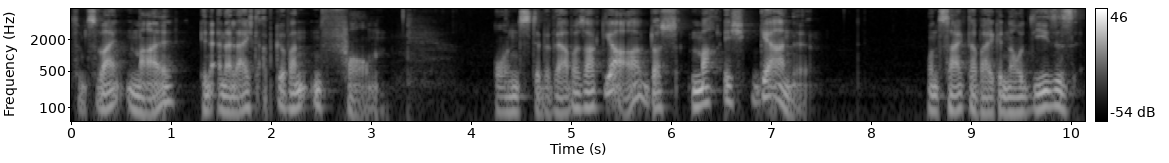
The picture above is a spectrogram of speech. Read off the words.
zum zweiten Mal in einer leicht abgewandten Form. Und der Bewerber sagt, ja, das mache ich gerne. Und zeigt dabei genau dieses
